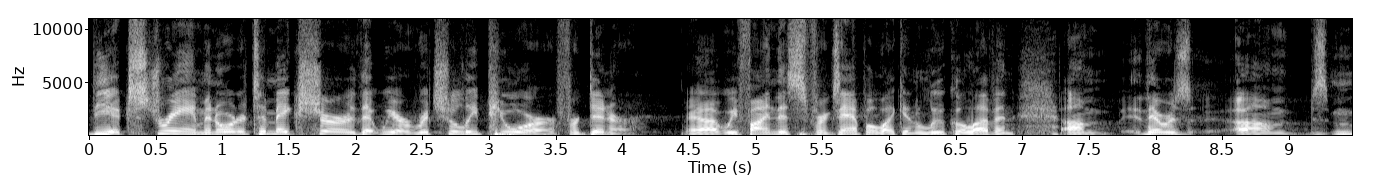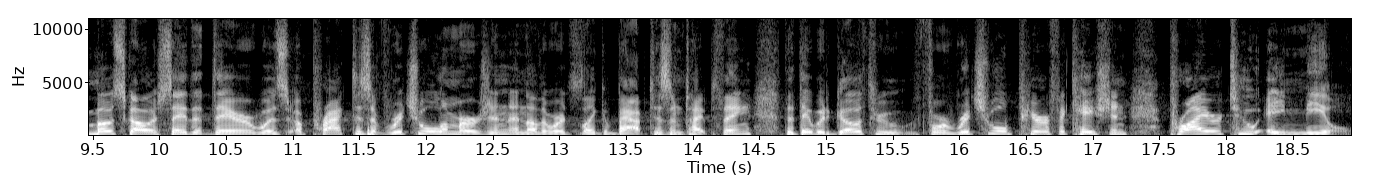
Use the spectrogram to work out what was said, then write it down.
the extreme in order to make sure that we are ritually pure for dinner. Uh, we find this, for example, like in Luke 11. Um, there was um, most scholars say that there was a practice of ritual immersion, in other words, like a baptism type thing, that they would go through for ritual purification prior to a meal.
